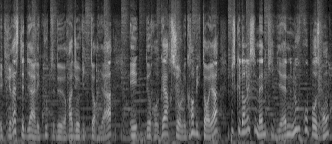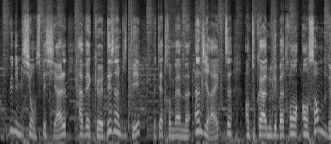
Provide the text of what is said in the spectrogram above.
Et puis restez bien à l'écoute de Radio Victoria et de Regard sur le Grand Victoria, puisque dans les semaines qui viennent, nous vous proposerons une émission spéciale avec des invités, peut-être même indirects. En tout cas, nous débattrons ensemble de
